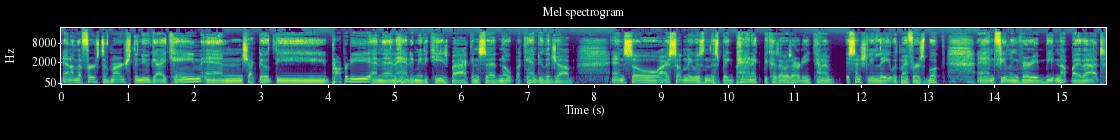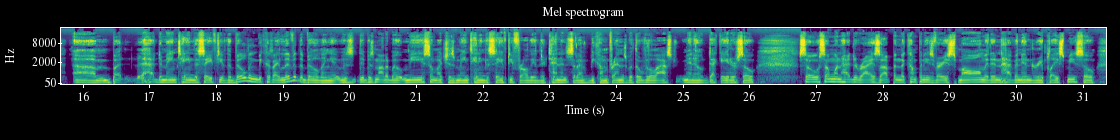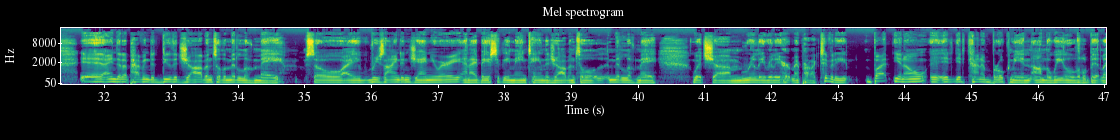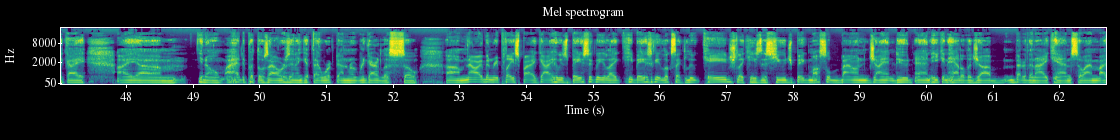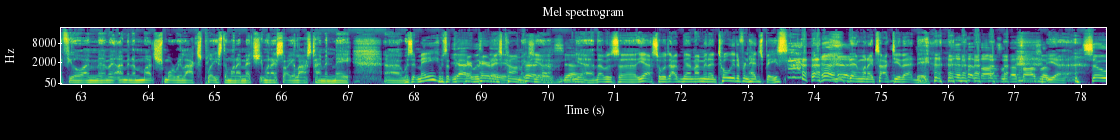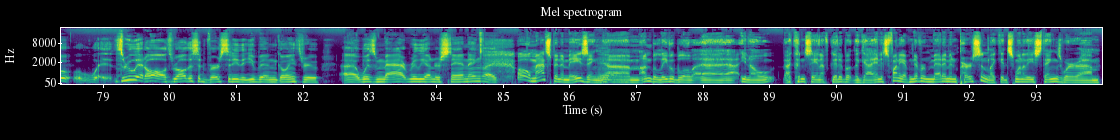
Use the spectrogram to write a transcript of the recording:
and on the first of March, the new guy came and checked out the property and then handed me the keys back and said, "Nope, I can't do the job." And so I suddenly was in this big panic because I was already kind of essentially late with my first book and feeling very beaten up by that. Um, but had to maintain the safety of the building because I live at the building. It was it was not about me so much as maintaining the safety for all the other tenants that I've become friends with over the last you know decade or so. So someone had to rise up, and the company's very small, and they didn't have anyone to replace me. So eh, I ended up having to do the job until the middle of May. So I resigned in January, and I basically maintained the job until middle of May, which um, really, really hurt my productivity. But you know, it, it kind of broke me in, on the wheel a little bit. Like I, I, um, you know, I had to put those hours in and get that work done regardless. So um, now I've been replaced by a guy who's basically like he basically looks like Luke Cage, like he's this huge, big, muscle-bound giant dude, and he can handle the job better than I can. So I'm, I feel I'm, I'm, in a much more relaxed place than when I met you, when I saw you last time in May. Uh, was it May? Was it the Yeah, it was Paradise May. Comics? Paradise, yeah. yeah. yeah, That was uh, yeah. So it's, I'm, I'm in a totally different headspace than when I talked to you that day. That's awesome. That's awesome. Yeah. So through it all, through all this adversity that you've been going through, uh, was Matt really understanding? Like, Oh, Matt's been amazing, um, unbelievable. Uh, you know, I couldn't say enough good about the guy. And it's funny, I've never met him in person. Like, it's one of these things where, um,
